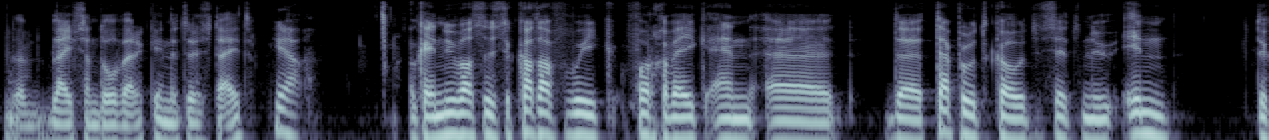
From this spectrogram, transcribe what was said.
daar blijft aan doorwerken in de tussentijd. ja. Oké, nu was dus de cut-off week vorige week en de Taproot code zit nu in de,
